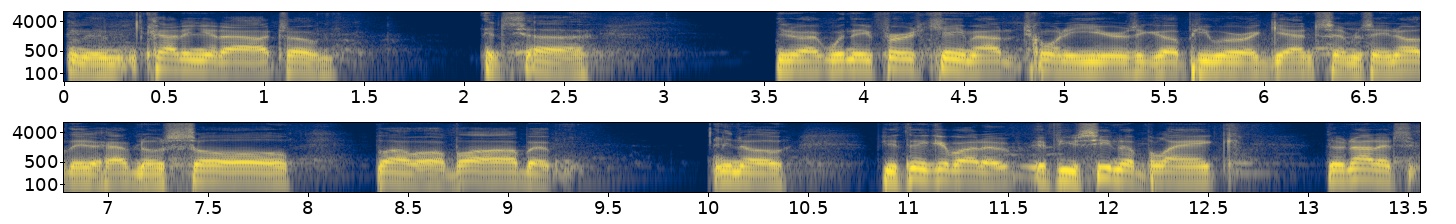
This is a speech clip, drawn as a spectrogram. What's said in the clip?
and then cutting it out. So it's uh, you know, when they first came out 20 years ago, people were against them, saying, "Oh, they have no soul," blah blah blah. But you know, if you think about it, if you've seen a blank, they're not a,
